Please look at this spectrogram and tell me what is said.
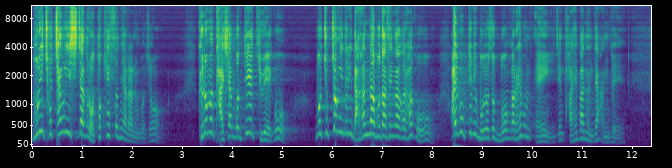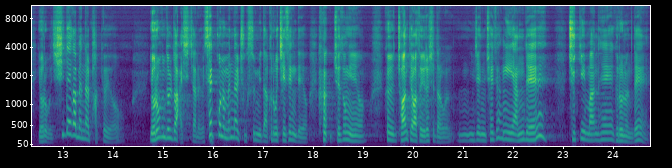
우리 초창기 시작을 어떻게 했었냐라는 거죠. 그러면 다시 한번 뛸 기회고 뭐 쭉정이들이 나갔나 보다 생각을 하고 알곡들이 모여서 무언가를 해보면 에이 이젠 다 해봤는데 안 돼. 여러분 시대가 맨날 바뀌어요. 여러분들도 아시잖아요. 세포는 맨날 죽습니다. 그리고 재생돼요. 죄송해요. 그 저한테 와서 이러시더라고요. 음, 이젠 재생이 안 돼. 죽기만 해 그러는데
